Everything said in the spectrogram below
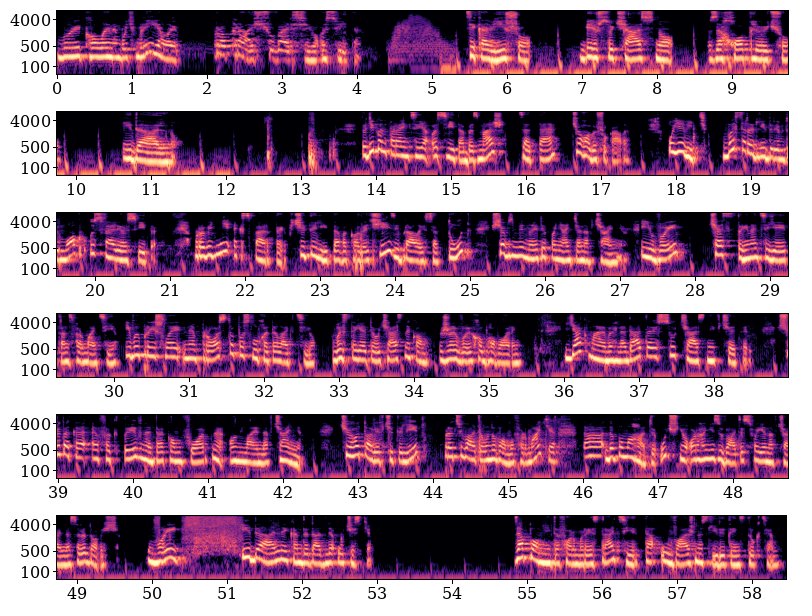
Ви коли-небудь мріяли про кращу версію освіти? Цікавішу, більш сучасну, захоплюючу, ідеальну. Тоді конференція Освіта без меж це те, чого ви шукали. Уявіть, ви серед лідерів думок у сфері освіти. Провідні експерти, вчителі та викладачі зібралися тут, щоб змінити поняття навчання. І ви частина цієї трансформації. І ви прийшли не просто послухати лекцію, ви стаєте учасником живих обговорень. Як має виглядати сучасний вчитель? Що таке ефективне та комфортне онлайн навчання? Чи готові вчителі працювати у новому форматі та допомагати учню організувати своє навчальне середовище? Ви ідеальний кандидат для участі. Заповнюйте форму реєстрації та уважно слідуйте інструкціям.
